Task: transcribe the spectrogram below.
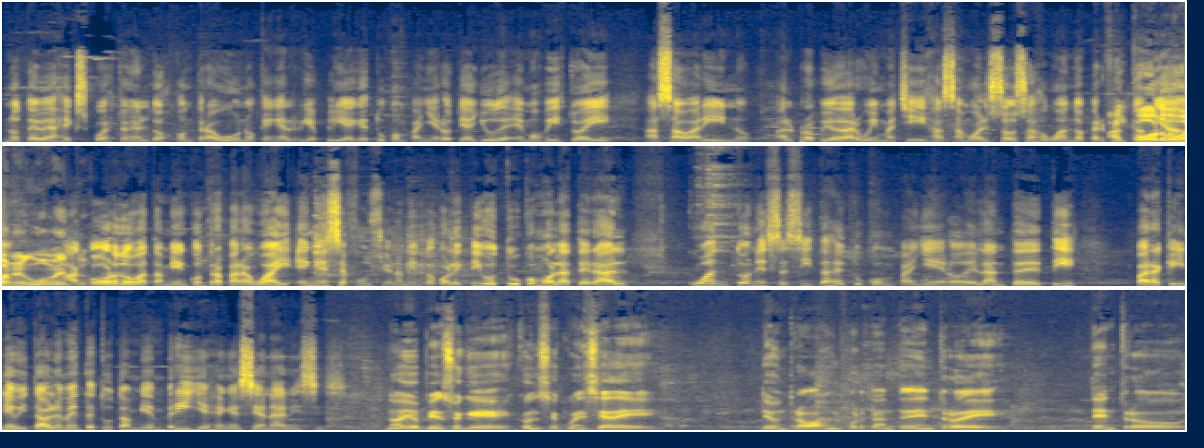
no te veas expuesto en el 2 contra 1, que en el repliegue tu compañero te ayude. Hemos visto ahí a Sabarino, al propio Darwin Machija, a Samuel Sosa jugando a perfil a Córdoba en algún momento. a Córdoba también contra Paraguay. En ese funcionamiento colectivo, tú como lateral, ¿cuánto necesitas de tu compañero delante de ti para que inevitablemente tú también brilles en ese análisis? No, yo pienso que es consecuencia de, de un trabajo importante dentro de, dentro,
